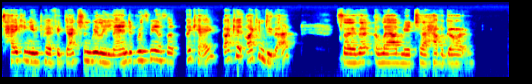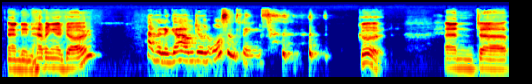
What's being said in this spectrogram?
taking imperfect action really landed with me. I thought okay i can i can do that. So that allowed me to have a go. And in having a go? Having a go i'm doing awesome things. Good and uh,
